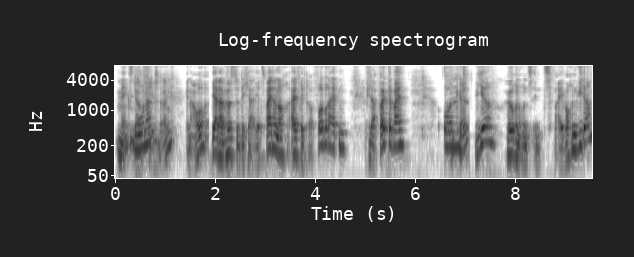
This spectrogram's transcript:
nächsten Ja, Monat. vielen Dank. Genau. Ja, da wirst du dich ja jetzt weiter noch eifrig drauf vorbereiten. Viel Erfolg dabei. Und Danke. wir hören uns in zwei Wochen wieder.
